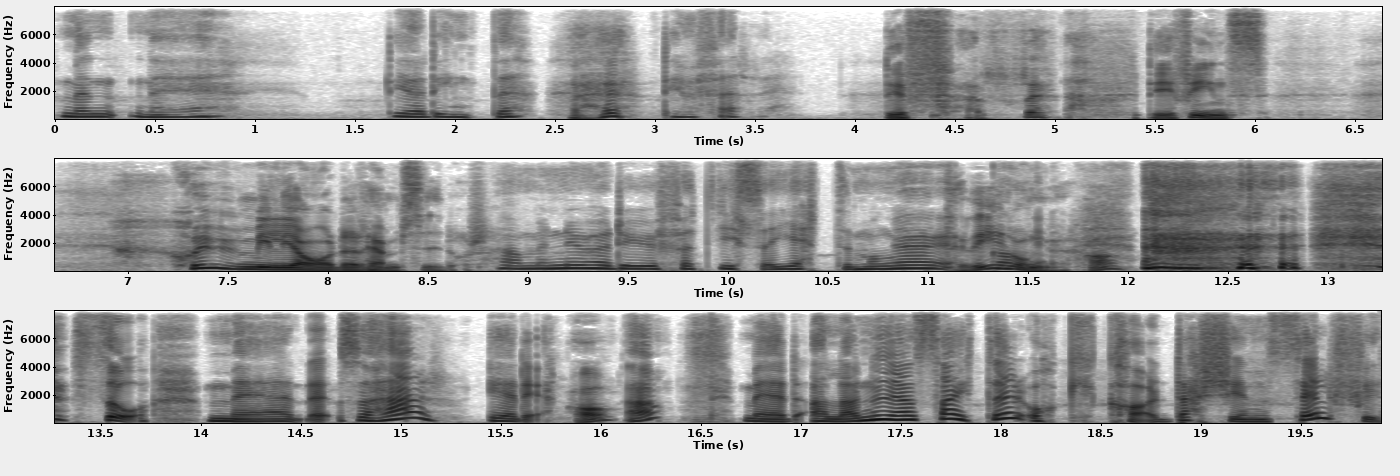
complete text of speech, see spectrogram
men nej, det gör det inte. nähä. Det är färre. Det är färre. Det finns 7 miljarder hemsidor. Ja, men nu har du ju fått gissa jättemånga Tre gånger. Ja. Så, med, så här är det. Ja. Ja, med alla nya sajter och Kardashian-selfies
